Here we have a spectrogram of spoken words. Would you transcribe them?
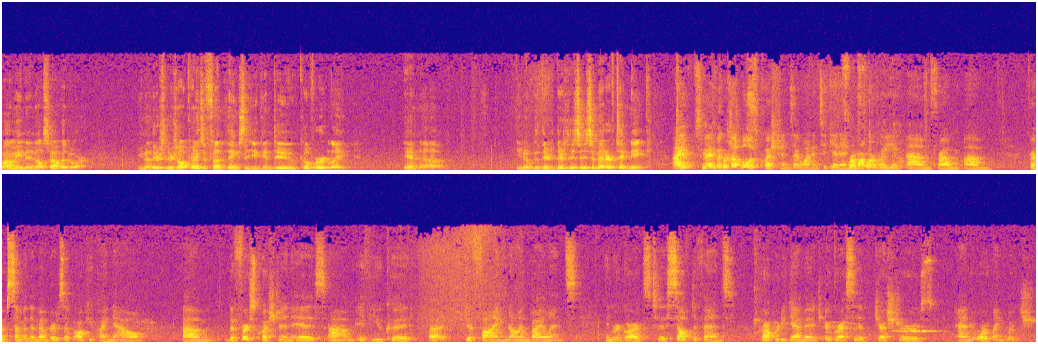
bombing in El Salvador. You know, there's there's all kinds of fun things that you can do covertly, and uh, you know, but there, there's it's, it's a matter of technique. I, Take- take I have the a couple of questions. questions I wanted to get in From before Occupy we, um, from, um, from some of the members of Occupy Now. Um, the first question is, um, if you could, uh, define nonviolence in regards to self-defense, property damage, aggressive gestures, and or language.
